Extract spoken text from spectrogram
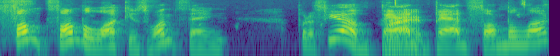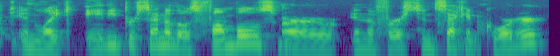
fum, fumble luck is one thing, but if you have bad right. bad fumble luck and like 80% of those fumbles are in the first and second quarter,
